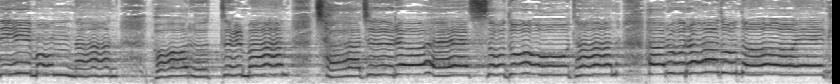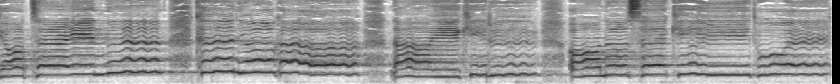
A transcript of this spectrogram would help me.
네 못난 버릇들만 찾으려 했어도 단 하루라도 너의 곁에 있는 그녀가 나의 길을 어느새 기도해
